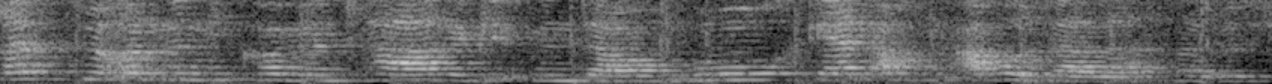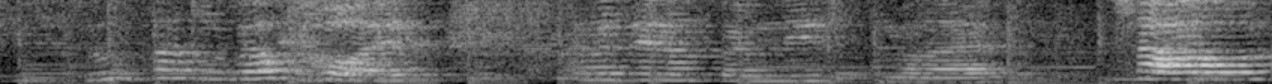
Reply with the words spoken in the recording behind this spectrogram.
Schreibt es mir unten in die Kommentare, gebt mir einen Daumen hoch, gerne auch ein Abo dalassen, da würde ich mich super drüber freuen. Und wir sehen uns beim nächsten Mal. Ciao!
